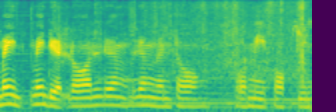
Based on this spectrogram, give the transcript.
ไม่ไม่เดือดร้อนเรื่องเรื่องเงินทองพอมีพอกิน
